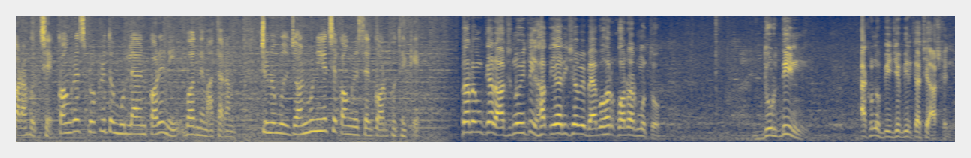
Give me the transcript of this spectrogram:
করা হচ্ছে। কংগ্রেস প্রকৃত মূল্যায়ন করেনি বন্দে মাতারাম। তৃণমূল জন্ম নিয়েছে কংগ্রেসের গর্ভ থেকে। মাতারামকে রাজনৈতিক হাতিয়ার হিসেবে ব্যবহার করার মতো দুর্দিন এখনও বিজেপির কাছে আসেনি।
